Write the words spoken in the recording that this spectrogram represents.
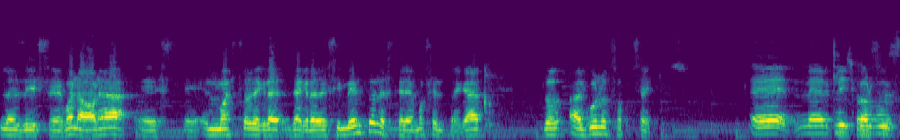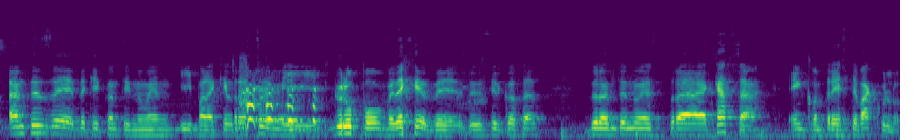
Les dice, bueno, ahora este, en muestra de, de agradecimiento les queremos entregar algunos obsequios. Eh, Entonces- Corvus, antes de, de que continúen y para que el resto de mi grupo me deje de, de decir cosas, durante nuestra casa encontré este báculo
